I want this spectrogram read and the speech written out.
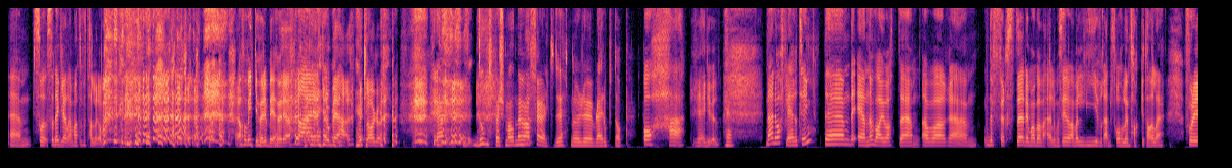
Um, så, så det gleder jeg meg til å fortelle om. Ja, får vi ikke høre B, hører jeg. Nei, ikke noe B her. Beklager. Ja. Dumt spørsmål, men hva følte du når du ble ropt opp? Å, herregud. Nei, det var flere ting. Det, det ene var jo at eh, jeg var eh, Det første, det må jeg bare være ærlig med å si, det var jeg var livredd for å holde en takketale. Fordi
